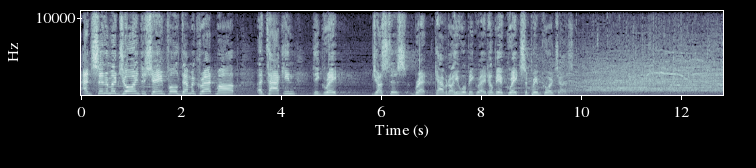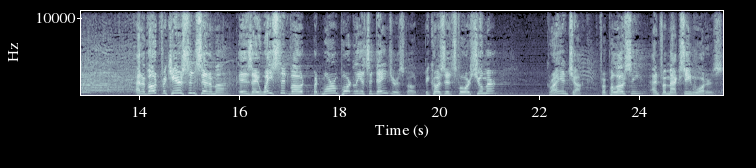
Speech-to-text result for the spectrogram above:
and Sinema joined the shameful Democrat mob attacking the great Justice Brett Kavanaugh. He will be great. He'll be a great Supreme Court justice. And a vote for Kyrsten Sinema is a wasted vote, but more importantly, it's a dangerous vote because it's for Schumer, and Chuck, for Pelosi, and for Maxine Waters.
